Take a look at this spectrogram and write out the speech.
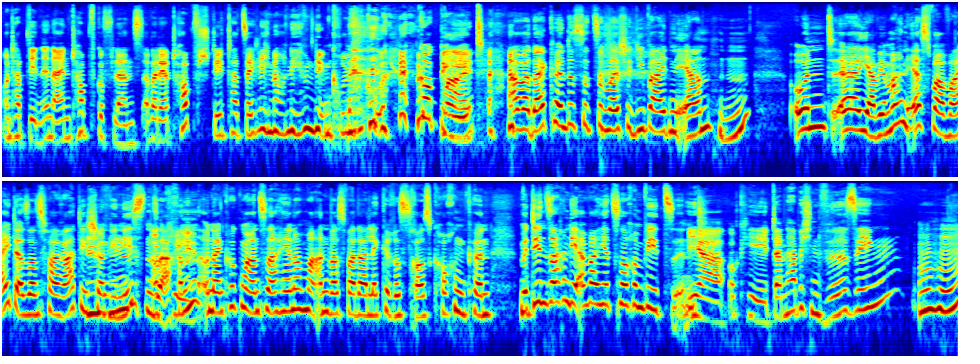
und habe den in einen Topf gepflanzt. Aber der Topf steht tatsächlich noch neben dem Grünkohl. Guck mal. Aber da könntest du zum Beispiel die beiden ernten. Und äh, ja, wir machen erst mal weiter, sonst verrate ich schon mhm, die nächsten okay. Sachen. Und dann gucken wir uns nachher nochmal an, was wir da Leckeres draus kochen können. Mit den Sachen, die einfach jetzt noch im Beet sind. Ja, okay. Dann habe ich einen Wirsing. Mhm.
